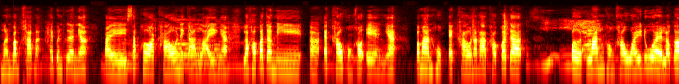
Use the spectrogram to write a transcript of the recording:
เหมือนบังคับอะให้เพื่อนๆเนี้ยไปซัพพอร์ตเขาในการไลฟ์อย่างเงี้ย แล้วเขาก็จะมีแอคเคาท์ของเขาเองอย่างเงี้ย ประมาณ6แอคเคาท์นะคะ เขาก็จะเปิดรันของเขาไว้ด้วย แล้วก็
